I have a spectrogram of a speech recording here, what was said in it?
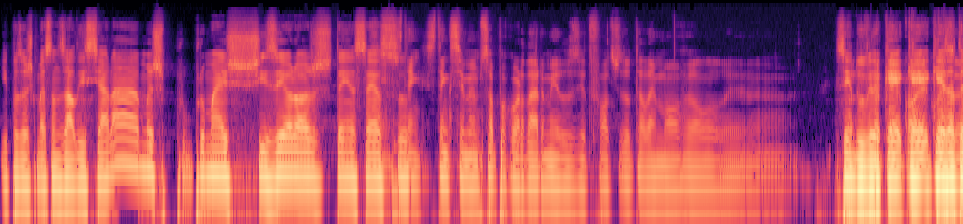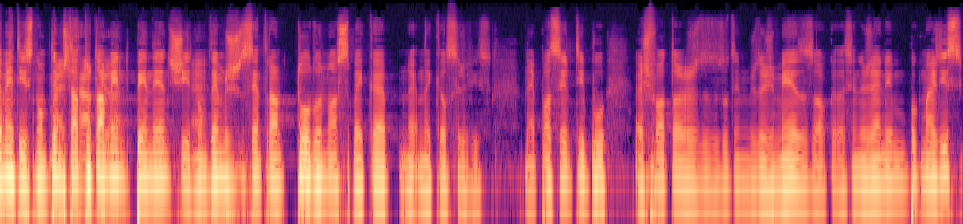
E depois eles começam-nos a aliciar, ah, mas por, mais X euros tem Sim, acesso. isso, tem, tem que ser mesmo só para guardar meia dúzia de fotos do telemóvel. eh, Sem dúvida, que é, que é- que é exatamente isso. Não podemos estar rápida. totalmente dependentes e É. não podemos centrar todo o nosso backup na, naquele serviço. Não é? Pode ser tipo as fotos dos últimos dois meses ou coisa assim do género, e um pouco mais disso.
